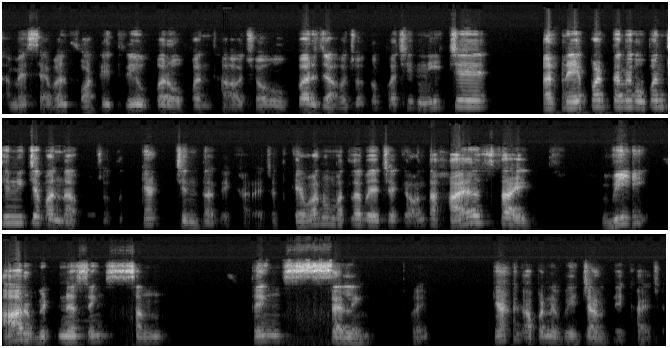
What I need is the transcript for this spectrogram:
તમે સેવન ફોર્ટી થ્રી ઉપર ઓપન થાવ છો, ઉપર જાઓ છો, તો પછી નીચે, અને એ પણ તમે ઓપનથી નીચે બંધ આપો છો, તો ક્યાંક ચિંતા દેખાડે છે. કહેવાનો મતલબ એ છે કે on the higher side we are witnessing something selling ક્યાંક આપણને વેચાણ દેખાય છે.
